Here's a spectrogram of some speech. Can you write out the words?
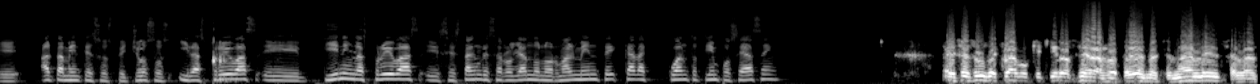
eh, altamente sospechosos y las pruebas, eh, ¿tienen las pruebas? ¿Se están desarrollando normalmente? ¿Cada cuánto tiempo se hacen? Ese es un reclamo que quiero hacer a las autoridades nacionales, a las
